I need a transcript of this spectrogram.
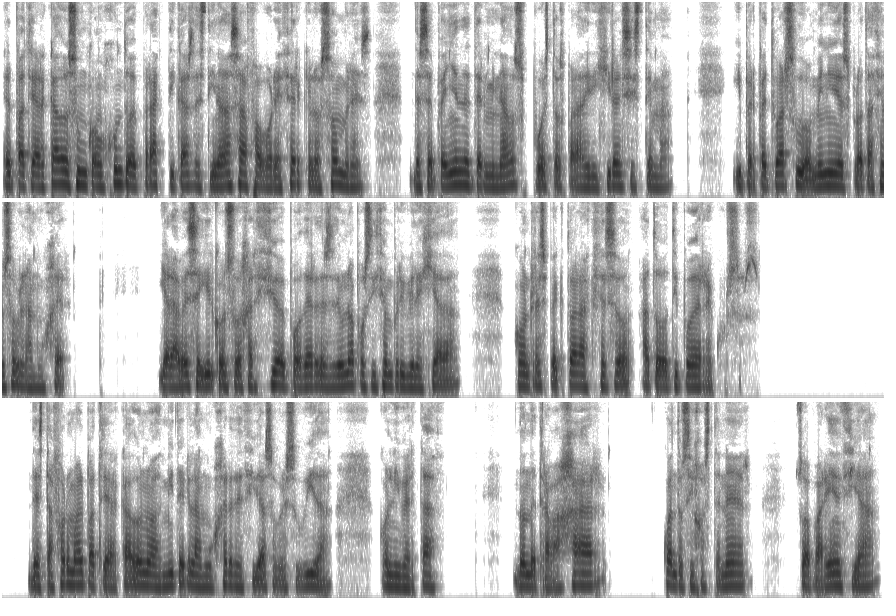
El patriarcado es un conjunto de prácticas destinadas a favorecer que los hombres desempeñen determinados puestos para dirigir el sistema y perpetuar su dominio y explotación sobre la mujer, y a la vez seguir con su ejercicio de poder desde una posición privilegiada con respecto al acceso a todo tipo de recursos. De esta forma, el patriarcado no admite que la mujer decida sobre su vida con libertad, dónde trabajar, cuántos hijos tener, su apariencia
